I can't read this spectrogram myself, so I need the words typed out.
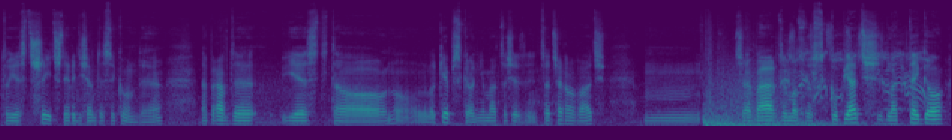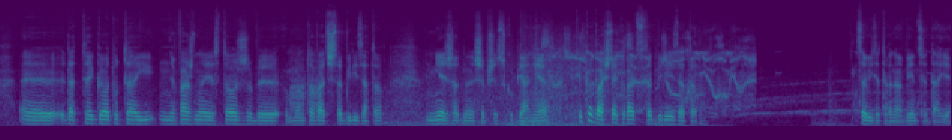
Tu jest 3,4 sekundy. Naprawdę jest to no, no kiepsko, nie ma co się co. Mm, Trzeba bardzo mocno skupiać, dlatego, e, dlatego tutaj ważne jest to, żeby montować stabilizator, nie żadne szybsze skupianie, tylko właśnie akurat stabilizator. Nieruchomiony. Stabilizator nam więcej daje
